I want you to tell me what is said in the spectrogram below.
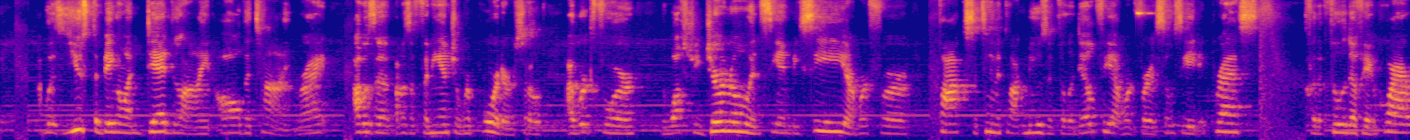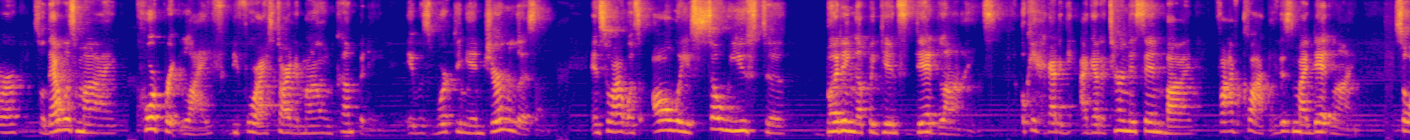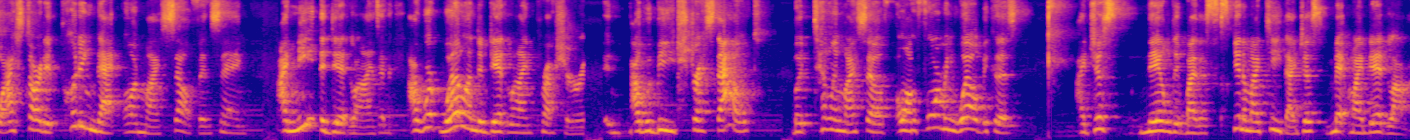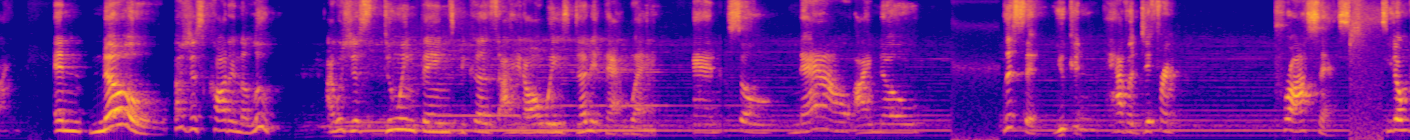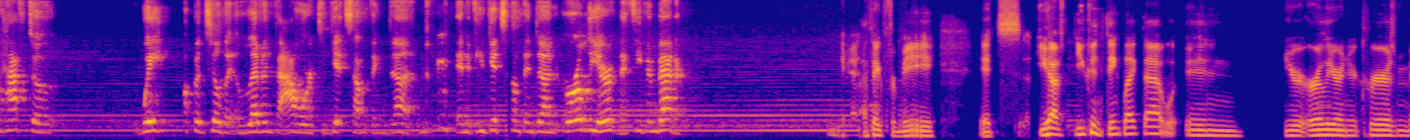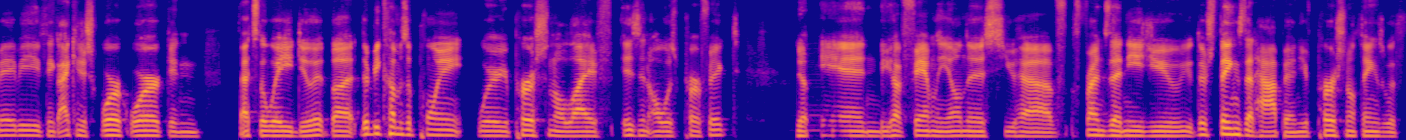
was used to being on deadline all the time, right? I was a I was a financial reporter. So I worked for the Wall Street Journal and CNBC. I worked for Fox, the 10 o'clock news in Philadelphia. I worked for Associated Press, for the Philadelphia Inquirer. So that was my corporate life before I started my own company. It was working in journalism. And so I was always so used to butting up against deadlines. Okay, I gotta I gotta turn this in by five o'clock. This is my deadline. So I started putting that on myself and saying, I need the deadlines and I work well under deadline pressure. And I would be stressed out, but telling myself, oh, I'm performing well because I just nailed it by the skin of my teeth. I just met my deadline. And no, I was just caught in the loop. I was just doing things because I had always done it that way. And so now I know listen, you can have a different process. You don't have to wait up until the 11th hour to get something done. and if you get something done earlier, that's even better. Yeah, I think for me, it's you have you can think like that in your earlier in your careers maybe you think I can just work work and that's the way you do it but there becomes a point where your personal life isn't always perfect Yep. And you have family illness, you have friends that need you. There's things that happen. You have personal things with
